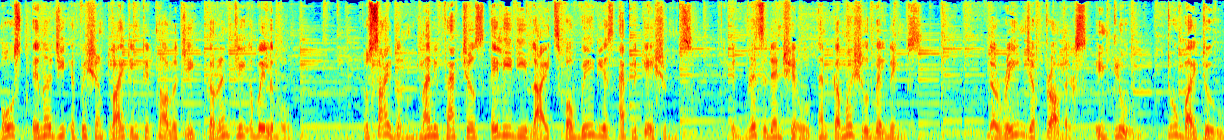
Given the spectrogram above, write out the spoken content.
most energy efficient lighting technology currently available. Poseidon manufactures LED lights for various applications in residential and commercial buildings. The range of products include 2x2,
